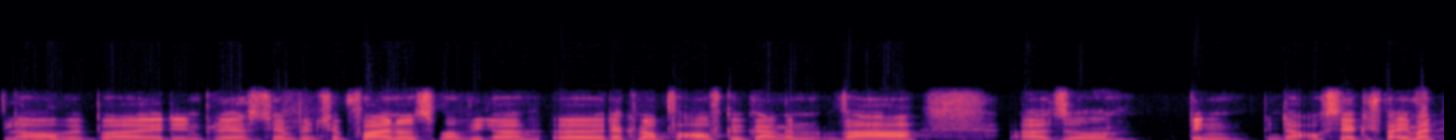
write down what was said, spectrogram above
glaube mhm. bei den Players Championship Finals mal wieder äh, der Knopf aufgegangen war. Also bin, bin da auch sehr gespannt. Ich meine,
